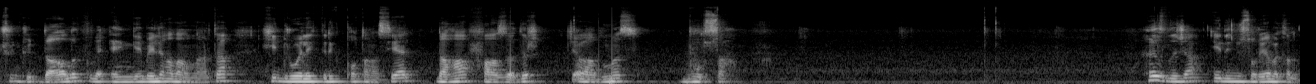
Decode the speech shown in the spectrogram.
Çünkü dağlık ve engebeli alanlarda hidroelektrik potansiyel daha fazladır. Cevabımız Bursa. Hızlıca 7. soruya bakalım.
